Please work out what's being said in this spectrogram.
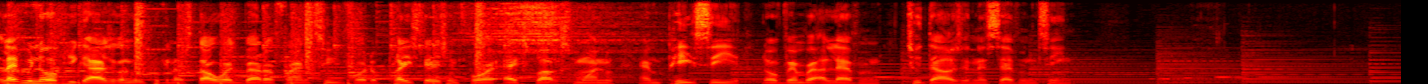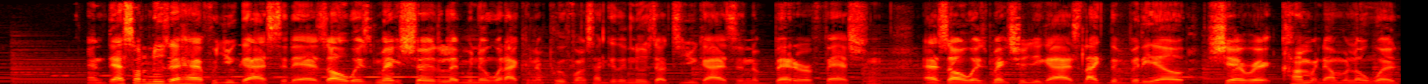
Let me know if you guys are going to be picking up Star Wars Battlefront 2 for the PlayStation 4, Xbox One, and PC November 11, 2017. And that's all the news I have for you guys today. As always, make sure to let me know what I can improve on so I get the news out to you guys in a better fashion. As always, make sure you guys like the video, share it, comment down below what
